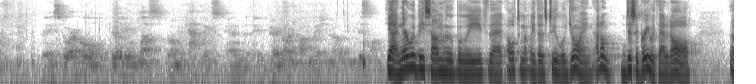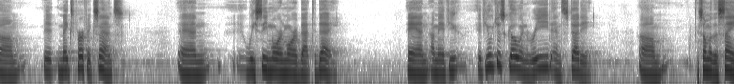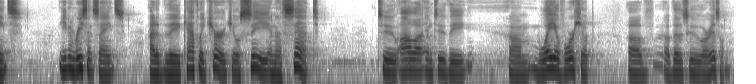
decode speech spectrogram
the historical billion plus Roman Catholics and a very large population of Islam. Yeah, and there would be some who believe that ultimately those two will join. I don't disagree with that at all. Um, it makes perfect sense. And we see more and more of that today. And I mean, if you if you just go and read and study um, some of the saints, even recent saints out of the Catholic Church, you'll see an ascent to Allah and to the um, way of worship of of those who are Islam.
